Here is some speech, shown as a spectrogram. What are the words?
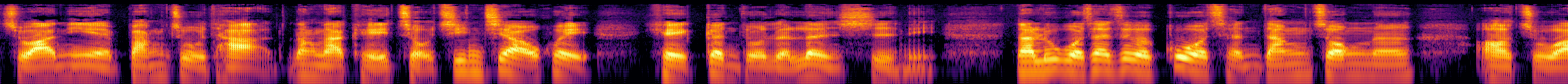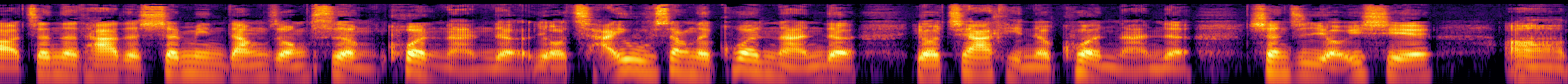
主啊，你也帮助他，让他可以走进教会，可以更多的认识你。那如果在这个过程当中呢，啊，主啊，真的他的生命当中是很困难的，有财务上的困难的，有家庭的困难的，甚至有一些啊，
